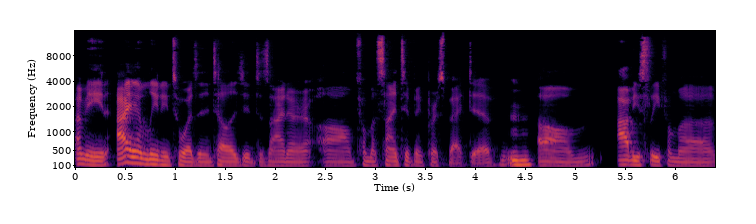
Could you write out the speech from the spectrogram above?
i mean i am leaning towards an intelligent designer um from a scientific perspective. Mhm. um obviously from a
